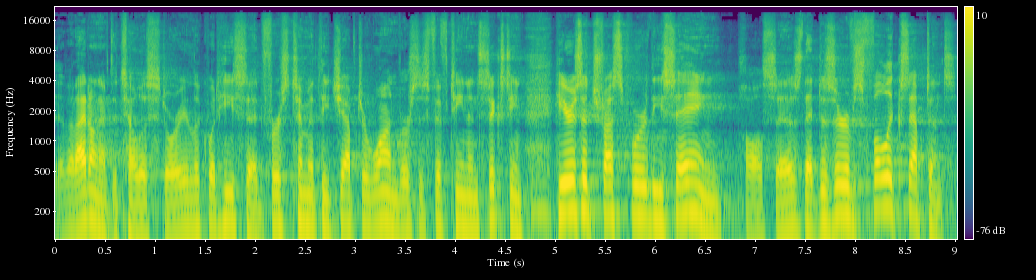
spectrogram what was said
But I don't have to tell his story. Look what he said. 1 Timothy chapter 1 verses 15 and 16. Here's a trustworthy saying, Paul says, that deserves full acceptance.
